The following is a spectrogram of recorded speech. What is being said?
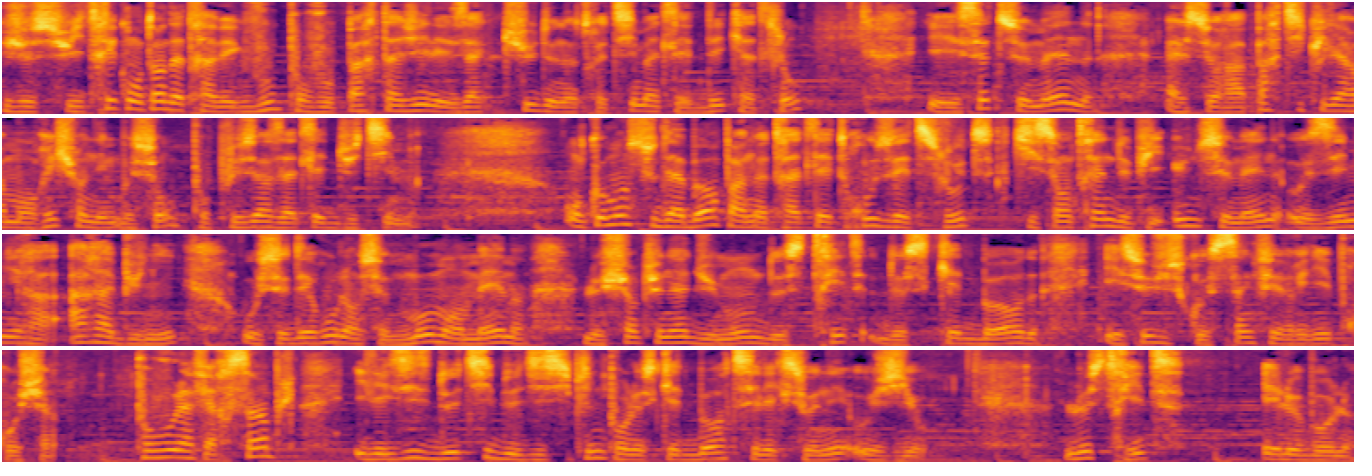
Je suis très content d'être avec vous pour vous partager les actus de notre team athlète Décathlon. Et cette semaine, elle sera particulièrement riche en émotions pour plusieurs athlètes du team. On commence tout d'abord par notre athlète Roos Vetsloot qui s'entraîne depuis une semaine aux Émirats Arabes Unis où se déroule en ce moment même le championnat du monde de street de skateboard et ce jusqu'au 5 février prochain. Pour vous la faire simple, il existe deux types de disciplines pour le skateboard sélectionnés au JO. Le street et le bowl.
